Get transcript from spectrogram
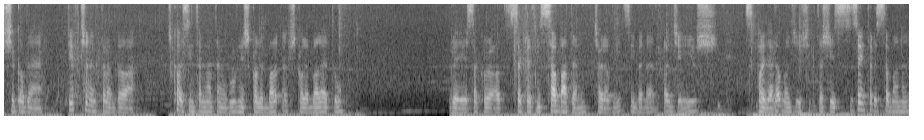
przygodę dziewczyny, która była w szkole z internatem, głównie szkole w szkole baletu, który jest akurat sekretnym sabatem czarownic. Nie będę bardziej już spoilerować, jeśli ktoś jest zainteresowany.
